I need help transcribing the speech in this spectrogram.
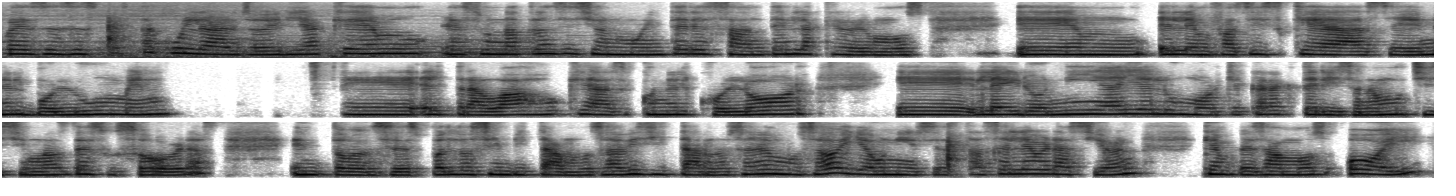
Pues es espectacular, yo diría que mm, es una transición muy interesante en la que vemos em, el énfasis que hace en el volumen, eh, el trabajo que hace con el color, eh, la ironía y el humor que caracterizan a muchísimas de sus obras. Entonces, pues los invitamos a visitarnos en el museo y a unirse a esta celebración que empezamos hoy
